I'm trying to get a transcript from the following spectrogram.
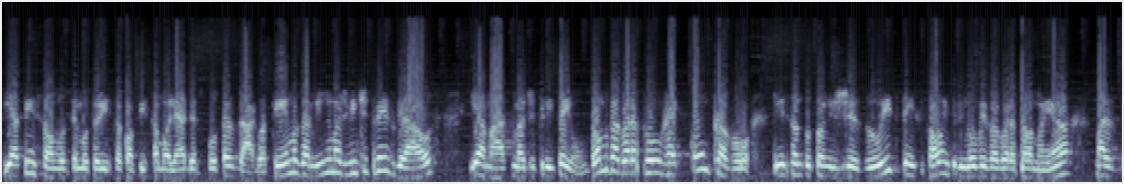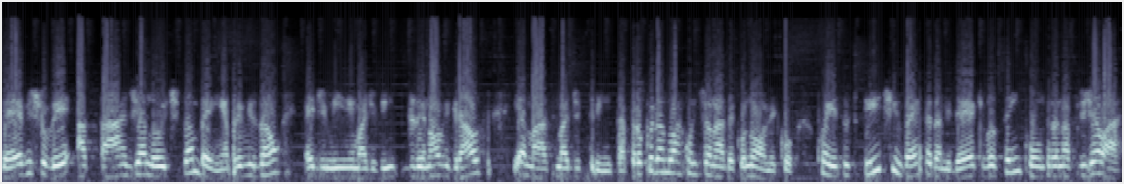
E atenção, você motorista com a pista molhada e as poças d'água. Temos a mínima de 23 graus e a máxima de 31. Vamos agora para o Recôncavo, em Santo Antônio de Jesus. Tem sol entre nuvens agora pela manhã, mas deve chover à tarde e à noite também. A previsão é de mínima de 20, 19 graus e a máxima de 30. Procurando um ar-condicionado econômico? Conheça o split inverter da Midea que você encontra na Frigelar.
